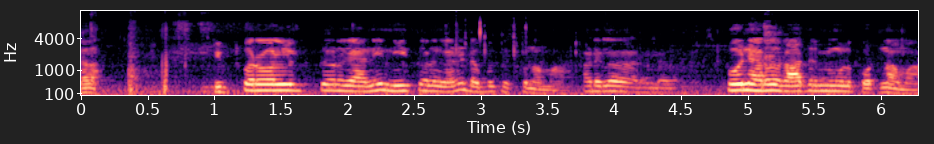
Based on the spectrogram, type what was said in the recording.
కదా? టిప్పర్ వాళ్ళతో కానీ నీతో కానీ డబ్బులు తీసుకున్నామా? అడగలేదు అడగలేదు? పోనీ ఆ రోజు రాత్రి మిమ్మల్ని కొట్టినామా?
